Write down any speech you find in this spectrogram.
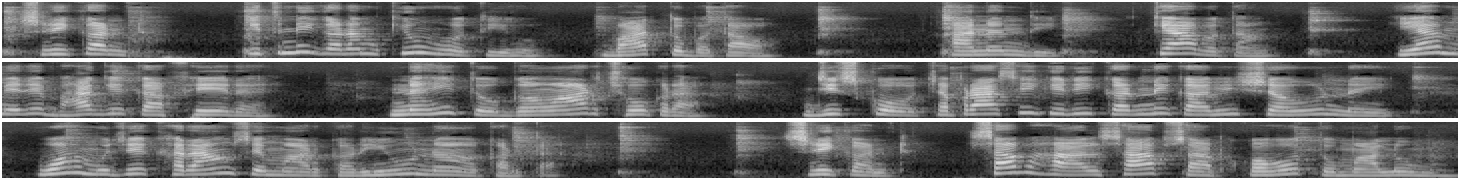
श्रीकंठ, इतनी गर्म क्यों होती हो? बात तो बताओ। आनंदी, क्या बताऊँ? यह मेरे भाग्य का फेर है। नहीं तो गंवार छोकरा, जिसको चपरासी गिरी करने का भी शऊर नहीं, वह मुझे खराव से मारकर यूँ न करता। श्रीकंठ, सब हाल साफ़ साफ़ कहो तो मालूम हो।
